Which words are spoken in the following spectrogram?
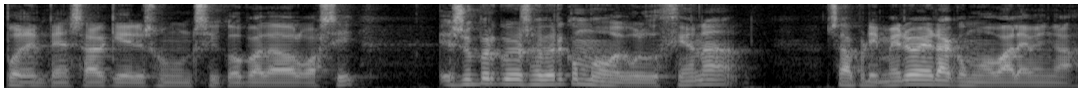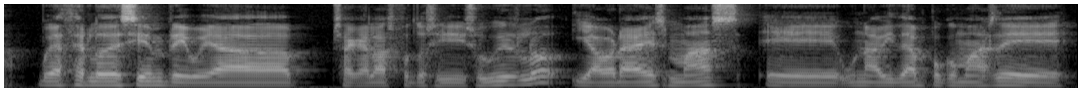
pueden pensar que eres un psicópata o algo así. Es súper curioso ver cómo evoluciona o sea, primero era como, vale, venga, voy a hacerlo de siempre y voy a sacar las fotos y subirlo. Y ahora es más eh, una vida un poco más de,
